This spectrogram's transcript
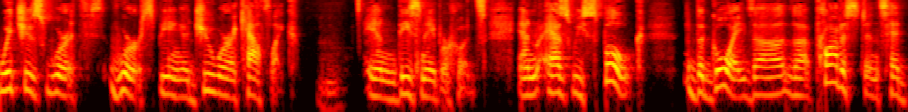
which is worth, worse, being a Jew or a Catholic mm-hmm. In these neighborhoods. And as we spoke, the Goy, the, the Protestants had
